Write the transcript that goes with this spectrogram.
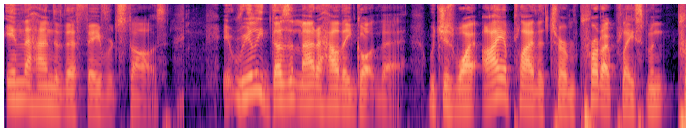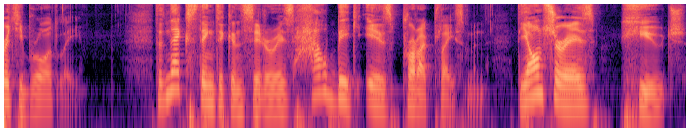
in the hand of their favorite stars. It really doesn't matter how they got there, which is why I apply the term product placement pretty broadly. The next thing to consider is how big is product placement? The answer is huge.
